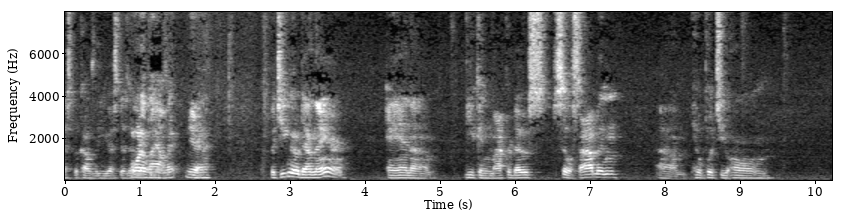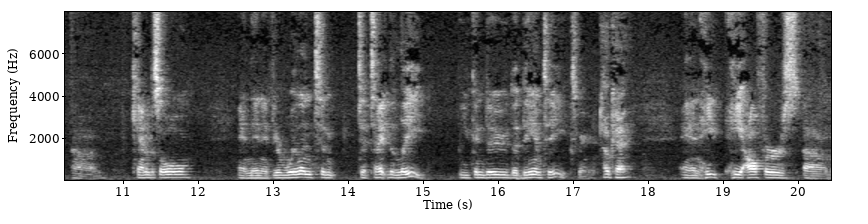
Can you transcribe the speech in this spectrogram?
us because the us doesn't Won't allow it. Yeah. but you can go down there and um, you can microdose psilocybin. Um, he'll put you on um, cannabis oil, and then if you're willing to to take the lead, you can do the DMT experience. Okay. And he he offers um,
